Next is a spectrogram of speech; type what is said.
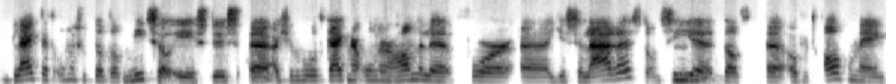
blijkt uit onderzoek dat dat niet zo is. Dus uh, als je bijvoorbeeld kijkt naar onderhandelen voor uh, je salaris, dan zie je mm-hmm. dat uh, over het algemeen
